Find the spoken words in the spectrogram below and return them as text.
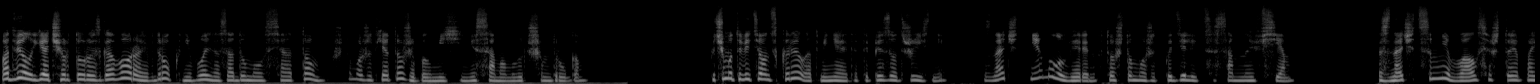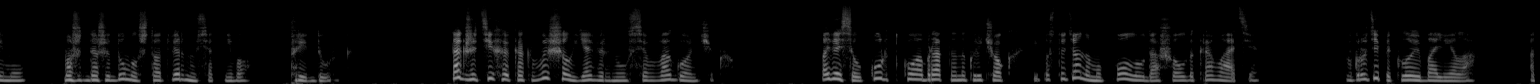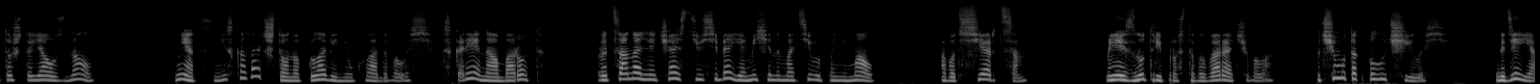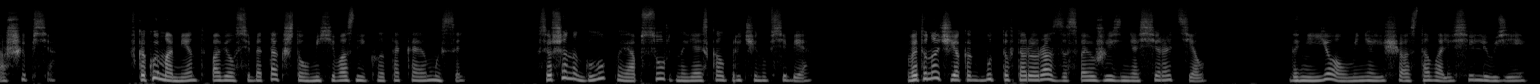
Подвел я черту разговора и вдруг невольно задумался о том, что, может, я тоже был Михи не самым лучшим другом. Почему-то ведь он скрыл от меня этот эпизод жизни. Значит, не был уверен в то, что может поделиться со мной всем. Значит, сомневался, что я пойму. Может, даже думал, что отвернусь от него. Придурок. Так же тихо, как вышел, я вернулся в вагончик. Повесил куртку обратно на крючок и по студеному полу дошел до кровати. В груди пекло и болело. А то, что я узнал... Нет, не сказать, что оно в голове не укладывалось. Скорее наоборот. Рациональной частью себя я Михины мотивы понимал. А вот сердцем... Меня изнутри просто выворачивало. Почему так получилось? Где я ошибся? В какой момент повел себя так, что у Михи возникла такая мысль? Совершенно глупо и абсурдно я искал причину в себе. В эту ночь я как будто второй раз за свою жизнь осиротел. До нее у меня еще оставались иллюзии.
